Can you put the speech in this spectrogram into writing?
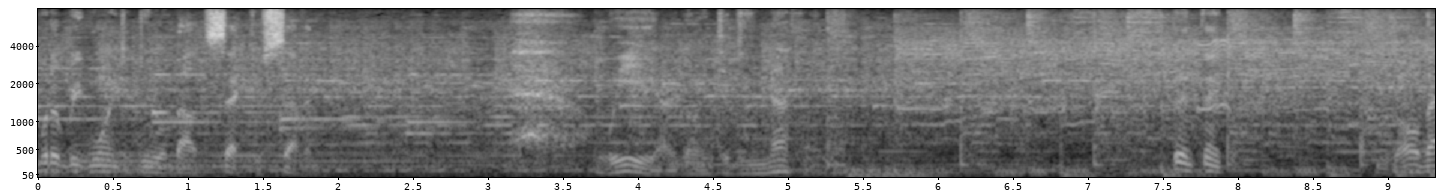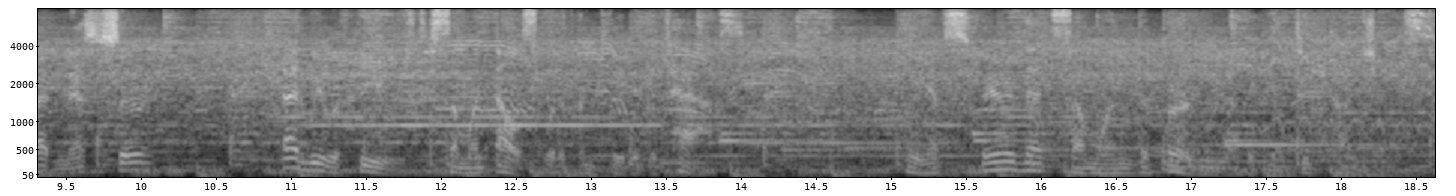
What are we going to do about Sector 7? We are going to do nothing. Been thinking. Is all that necessary? Had we refused, someone else would have completed the task. We have spared that someone the burden of a guilty conscience.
